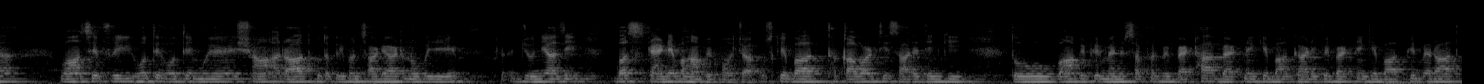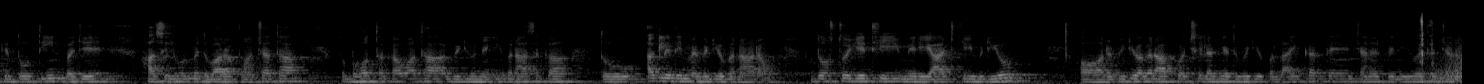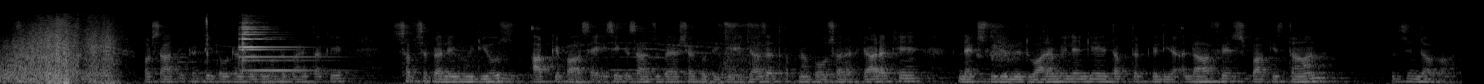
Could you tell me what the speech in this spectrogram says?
وہاں سے فری ہوتے ہوتے مجھے شام رات کو تقریباً ساڑھے آٹھ، نو بجے جو نیازی بس سٹینڈ ہے وہاں پہ پہنچا۔ اس کے بعد تھکاوٹ تھی سارے دن کی۔ تو وہاں پہ پھر میں نے سفر پہ بیٹھا، بیٹھنے کے بعد، گاڑی پہ بیٹھنے کے بعد پھر میں رات کے دو تین بجے حاصل پور میں دوبارہ پہنچا تھا۔ تو بہت تھکا ہوا تھا، ویڈیو نہیں بنا سکا۔ تو اگلے دن میں ویڈیو بنا رہا ہوں۔ تو دوستو، یہ تھی میری آج کی ویڈیو۔ اور ویڈیو اگر آپ کو اچھی لگی ہے تو ویڈیو کو لائک کر دیں۔ چینل پہ نیو ہے تو چینل کو اور ساتھ ہی گھنٹی کا بٹن ضرور دبائیں تاکہ سب سے پہلے ویڈیوز آپ کے پاس ہے۔ اسی کے ساتھ زبیر شاہ کو دیجیے اجازت۔ اپنا بہت سارا خیال رکھیں۔ نیکسٹ ویڈیو میں دوبارہ ملیں گے۔ تب تک کے لیے اللہ حافظ۔ پاکستان زندہ باد۔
